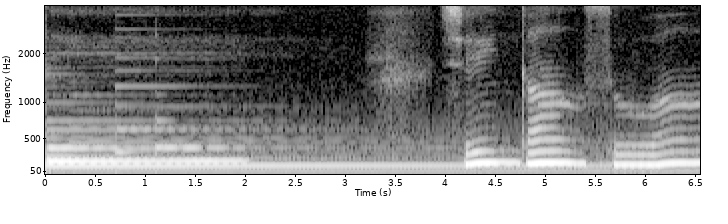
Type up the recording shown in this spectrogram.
里？请告诉我。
